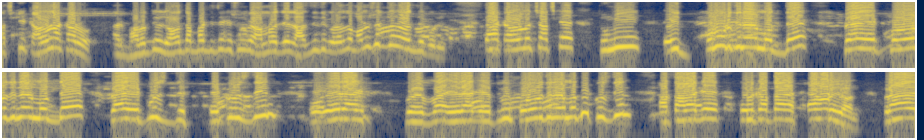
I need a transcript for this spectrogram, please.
আজকে কারও না কারও? আর ভারতীয় জনতা পার্টি থেকে শুরু করে আমরা যে রাজনীতি করি, আমরা মানুষের জন্য রাজনীতি করি। তার কারণ হচ্ছে আজকে তুমি এই পনেরো দিনের মধ্যে, প্রায় পনেরো দিনের মধ্যে প্রায় একুশ একুশ দিন, এর আগে এর আগে তুমি পনেরো দিনের মধ্যে একুশ দিন, আর তার আগে কলকাতায় এগারো জন। প্রায়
